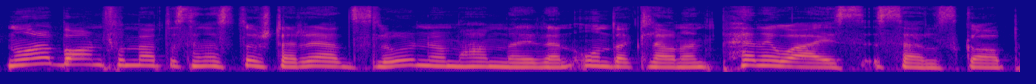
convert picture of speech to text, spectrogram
Några barn får möta sina största rädslor när de hamnar i den onda clownen Pennywise sällskap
